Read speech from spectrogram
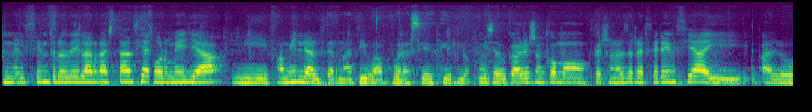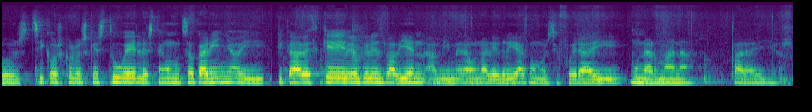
En el centro de larga estancia formé ya mi familia alternativa, por así decirlo. Mis educadores son como personas de referencia y a los chicos con los que estuve les tengo mucho cariño y cada vez que veo que les va bien, a mí me da una alegría como si fuera ahí una hermana para ellos.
